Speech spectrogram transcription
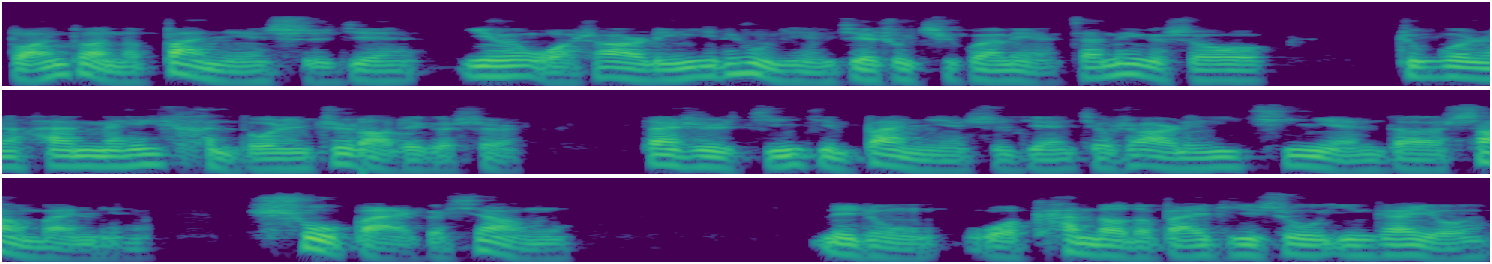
短短的半年时间，因为我是二零一六年接触区块链，在那个时候中国人还没很多人知道这个事儿。但是仅仅半年时间，就是二零一七年的上半年，数百个项目，那种我看到的白皮书应该有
